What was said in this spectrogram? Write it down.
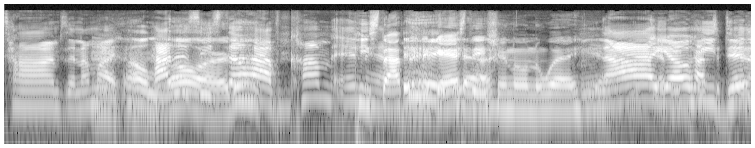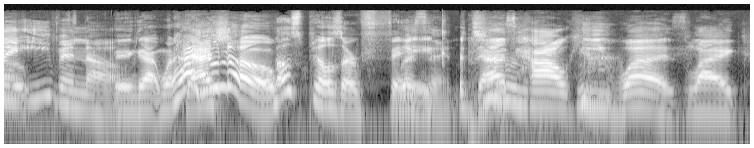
times, and I'm like, Oh, how does he still have come in? He him? stopped at the gas Yeah. station on the way Nah, Yeah, yo, popped he didn't pill. even know. and got one. How That's- you know? Those pills are fake. Listen, that's how he was. Like,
